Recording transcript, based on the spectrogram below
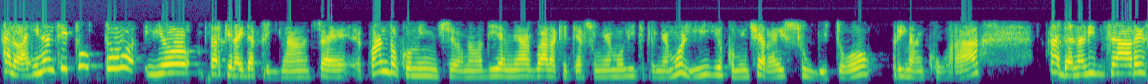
Allora, innanzitutto io partirei da prima, cioè quando cominciano a dirmi ah, guarda che ti assumiamo lì, ti prendiamo lì, io comincerei subito, prima ancora, ad analizzare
